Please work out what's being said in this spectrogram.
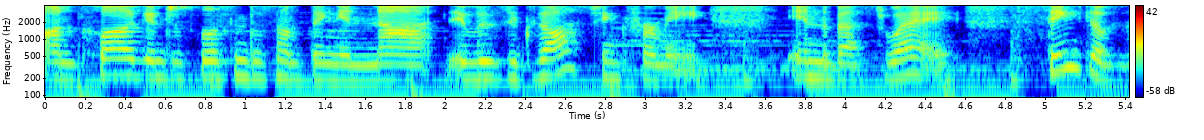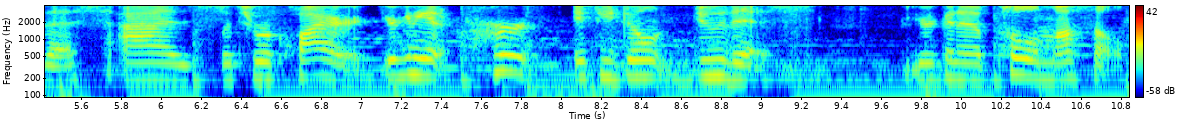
unplug and just listen to something and not. It was exhausting for me in the best way. Think of this as what's required. You're gonna get hurt if you don't do this you're gonna pull a muscle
